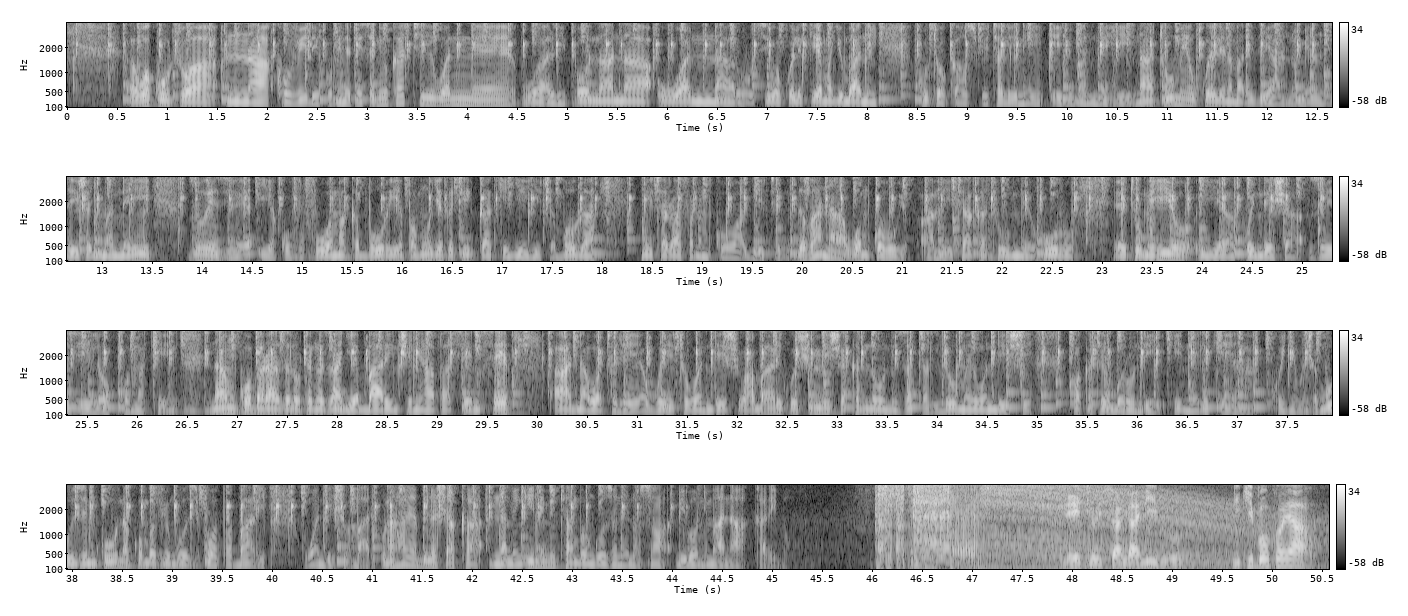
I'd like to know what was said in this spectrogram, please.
wakutwa na COVID-19 ni wakati wanne walipona na wanaruhusiwa kuelekea majumbani kutoka hospitalini Jumanne hii. Na tume ya ukweli na maridhiano imeanzisha Jumanne hii zoezi ya kufufua makaburi ya pamoja katika kijiji cha Boga ni tarafa na mkoa wa Gitega. Gavana wa mkoa huyo ameitaka tume huru e, tume hiyo ya kuendesha zoezi hilo kwa makini. Na mkuu wa baraza la utangazaji habari nchini hapa CNC anawatolea wito waandishi wa habari kuheshimisha kanuni za taaluma ya uandishi wakati Burundi inaelekea kwenye uchaguzi mkuu na kuomba viongozi kuwapa habari waandishi wa habari. Kuna haya bila shaka na mengine mitambo ongozwa na Innocent Bibonimana karibu. Radio Isanganiro ni kiboko yao.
